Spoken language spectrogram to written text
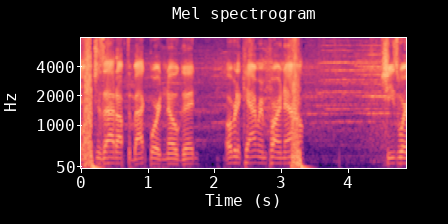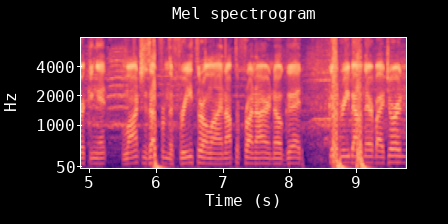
Launches out off the backboard, no good. Over to Cameron Parnell. She's working it. Launches up from the free throw line, off the front iron, no good. Good rebound there by Jordan.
